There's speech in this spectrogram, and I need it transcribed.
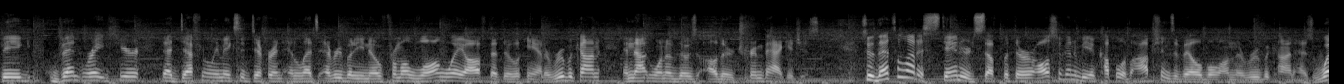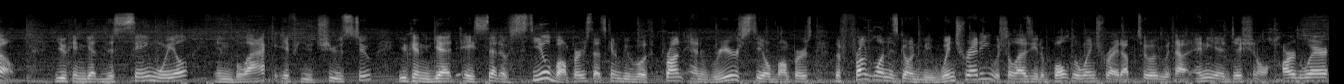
big vent right here, that definitely makes it different and lets everybody know from a long way off that they're looking at a Rubicon and not one of those other trim packages. So that's a lot of standard stuff, but there are also gonna be a couple of options available on the Rubicon as well. You can get this same wheel in black if you choose to. You can get a set of steel bumpers. That's gonna be both front and rear steel bumpers. The front one is going to be winch ready, which allows you to bolt the winch right up to it without any additional hardware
